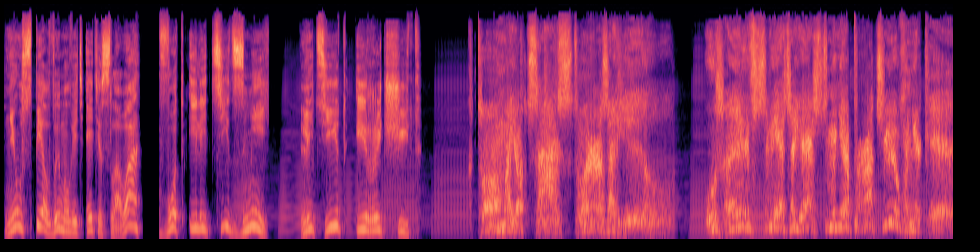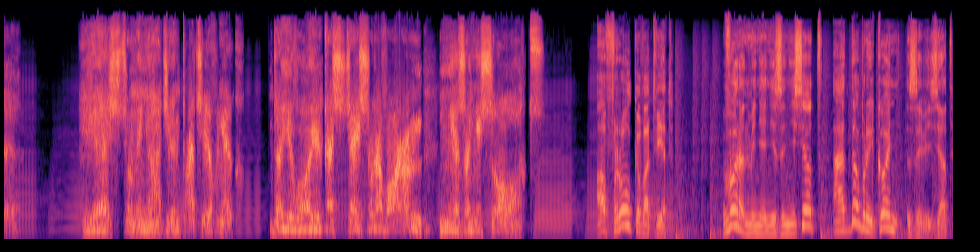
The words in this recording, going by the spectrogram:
Не успел вымолвить эти слова, вот и летит змей. Летит и рычит. Кто мое царство разорил? Уже в свете есть мне противники? Есть у меня один противник, да его и костей сюда ворон не занесет. А Фролка в ответ. Ворон меня не занесет, а добрый конь завезет.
